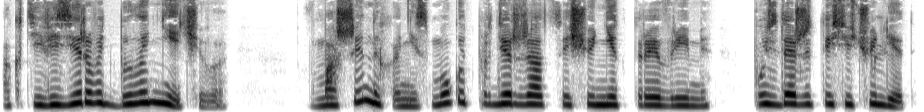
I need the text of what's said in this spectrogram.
активизировать было нечего. В машинах они смогут продержаться еще некоторое время, пусть даже тысячу лет.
